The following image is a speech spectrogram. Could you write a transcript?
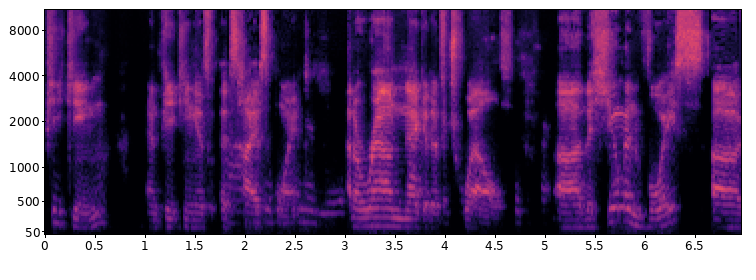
peaking, and peaking is its highest point, at around negative between 12. Uh, the human voice uh,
